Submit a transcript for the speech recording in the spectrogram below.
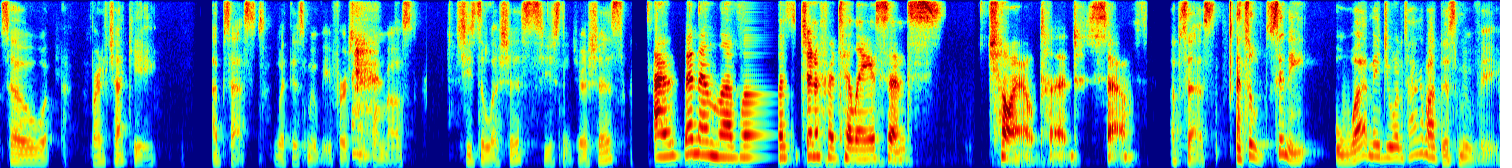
So, Bride of obsessed with this movie first and foremost. She's delicious. She's nutritious. I've been in love with Jennifer Tilly since childhood. So Obsessed. And so, Cindy, what made you want to talk about this movie?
